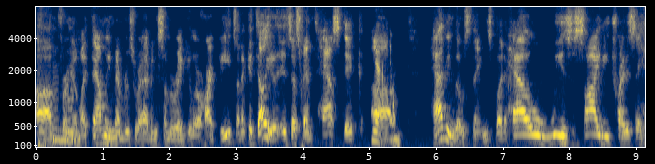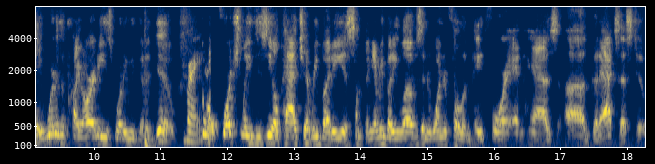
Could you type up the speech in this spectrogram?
Um, mm-hmm. For you know, my family members who are having some irregular heartbeats, and I can tell you, it's just fantastic. Yeah. Um, having those things, but how we as a society try to say, hey, what are the priorities? What are we going to do? Right. You know, fortunately, the Zio patch, everybody is something everybody loves and wonderful and paid for and has uh, good access to.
